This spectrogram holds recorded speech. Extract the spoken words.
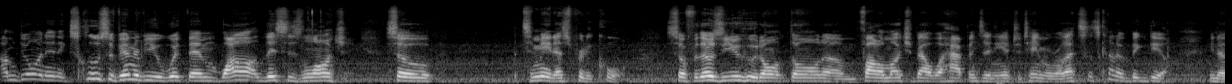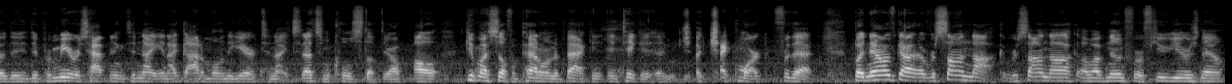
I'm doing an exclusive interview with them while this is launching. So to me, that's pretty cool. So for those of you who don't don't um, follow much about what happens in the entertainment world, that's that's kind of a big deal you know, the, the premiere is happening tonight, and I got them on the air tonight. So that's some cool stuff there. I'll, I'll give myself a pat on the back and, and take a, a, a, check mark for that. But now I've got a Rahsan Nock. Rahsan Nock, um, I've known for a few years now.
